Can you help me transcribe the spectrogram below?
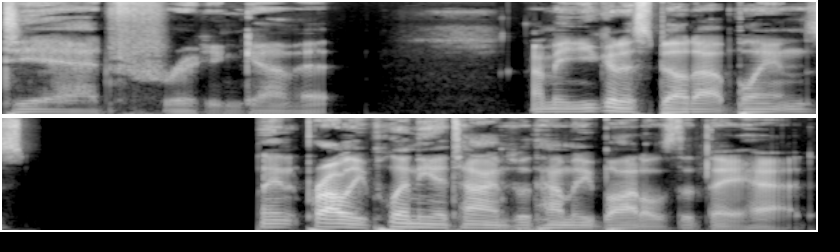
dead freaking gummit. I mean, you could have spelled out Blanton's probably plenty of times with how many bottles that they had.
